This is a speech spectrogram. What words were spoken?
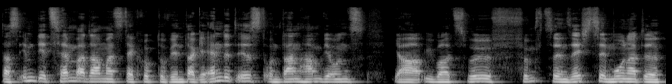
dass im Dezember damals der Kryptowinter geendet ist. Und dann haben wir uns ja über 12, 15, 16 Monate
